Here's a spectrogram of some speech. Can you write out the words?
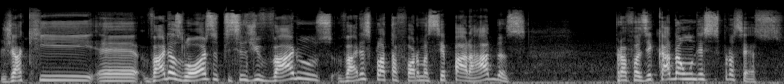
já que é, várias lojas precisam de vários, várias plataformas separadas para fazer cada um desses processos.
